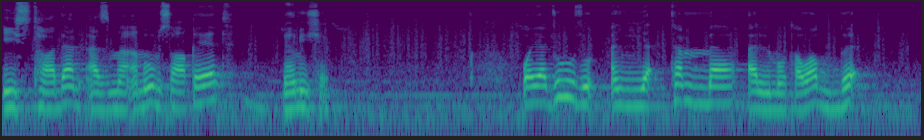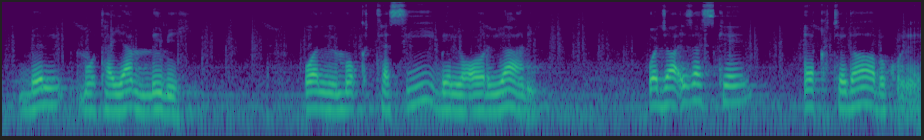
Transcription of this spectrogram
ایستادن از معموم ساقط نمیشه. و یجوز ان یأتم المتوضع بالمتیمم والمکتسی بالعریانی و جائز است که اقتدا بکنه.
